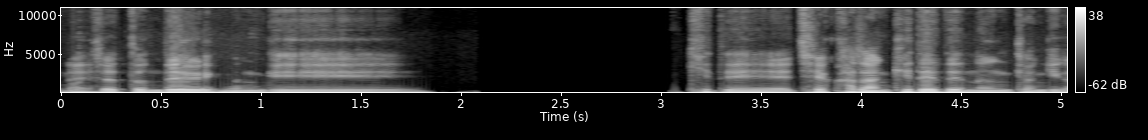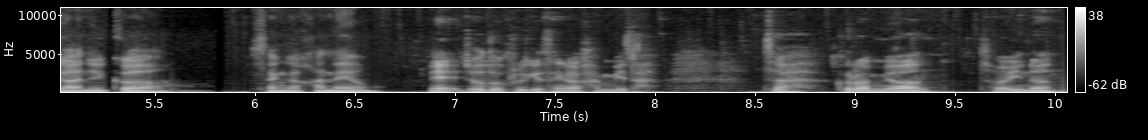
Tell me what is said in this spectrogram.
네. 어쨌든 내일 경기 기대 제 가장 기대되는 경기가 아닐까 생각하네요. 네, 저도 그렇게 생각합니다. 자, 그러면 저희는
